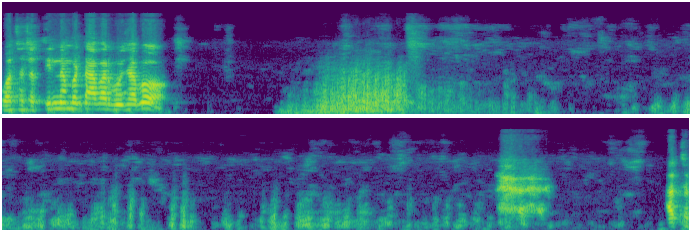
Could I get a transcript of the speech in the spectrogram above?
ও আচ্ছা আচ্ছা তিন নাম্বারটা আবার বুঝাবো আচ্ছা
